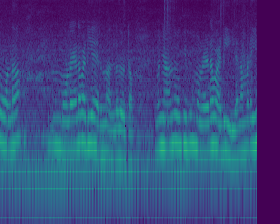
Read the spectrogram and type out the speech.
മുള മുളയുടെ വടിയായിരുന്നു നല്ലത് കേട്ടോ. അപ്പോൾ ഞാൻ നോക്കിയപ്പോൾ മുളയുടെ വടിയില്ല. നമ്മുടെ ഈ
